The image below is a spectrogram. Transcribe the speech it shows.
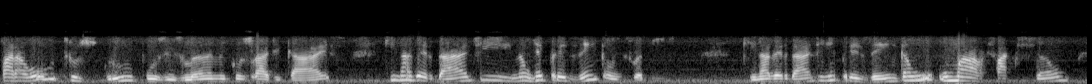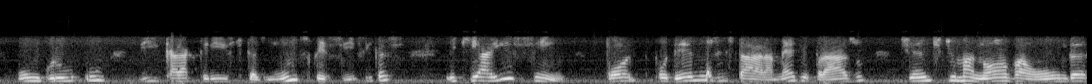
para outros grupos islâmicos radicais que, na verdade, não representam o islamismo, que, na verdade, representam uma facção, um grupo de características muito específicas e que aí sim podemos estar a médio prazo diante de uma nova onda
